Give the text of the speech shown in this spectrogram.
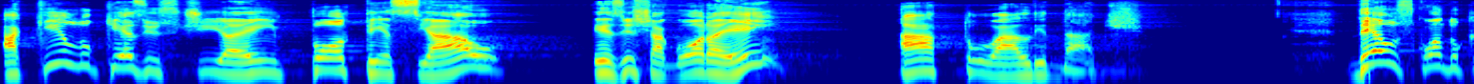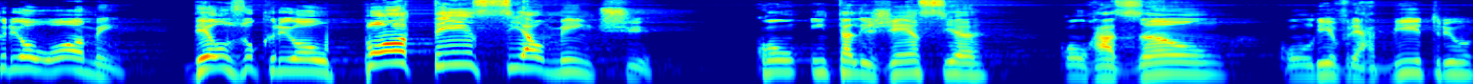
aquilo que existia em potencial existe agora em atualidade. Deus, quando criou o homem, Deus o criou potencialmente com inteligência, com razão, com livre-arbítrio,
